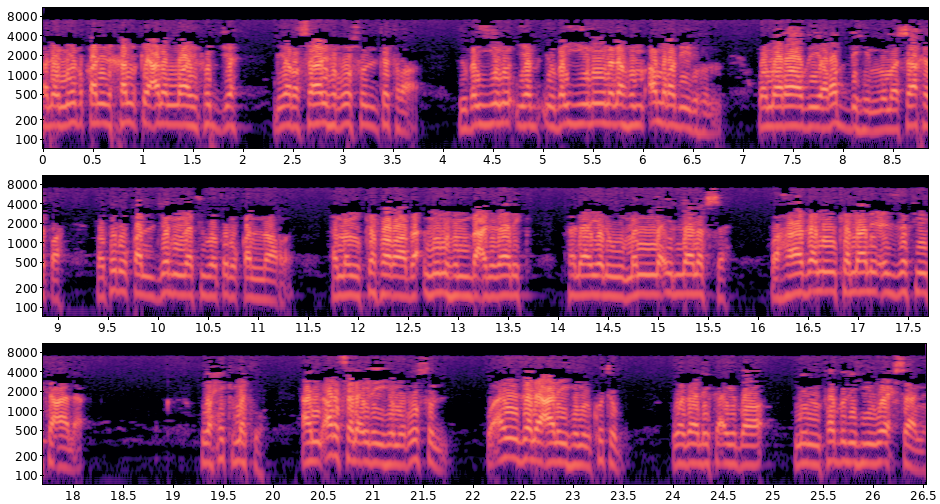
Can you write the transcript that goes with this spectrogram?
فلم يبق للخلق على الله حجة لإرساله الرسل تترى يبين يبينون لهم أمر دينهم ومراضي ربهم ومساخطه وطرق الجنة وطرق النار. فمن كفر منهم بعد ذلك فلا يلومن إلا نفسه وهذا من كمال عزته تعالى. وحكمته أن أرسل إليهم الرسل وأنزل عليهم الكتب وذلك أيضا من فضله وإحسانه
